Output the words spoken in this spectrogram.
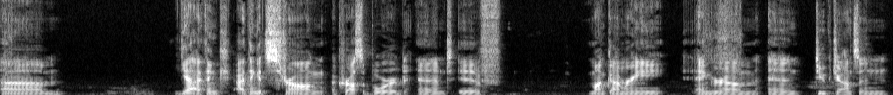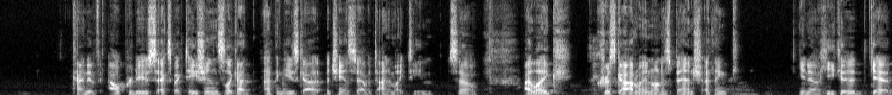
um, yeah, I think I think it's strong across the board, and if Montgomery, Engram, and Duke Johnson kind of outproduce expectations, like I I think he's got a chance to have a dynamite team. So I like Chris Godwin on his bench. I think you know he could get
